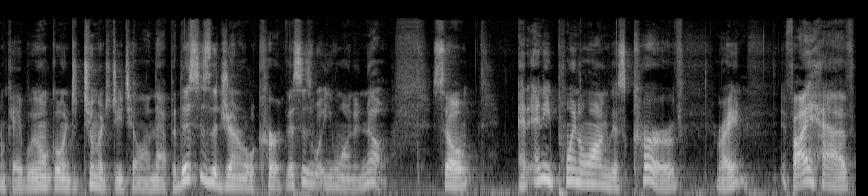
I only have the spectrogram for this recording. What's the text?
Okay, we won't go into too much detail on that, but this is the general curve. This is what you want to know. So at any point along this curve, right, if I have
